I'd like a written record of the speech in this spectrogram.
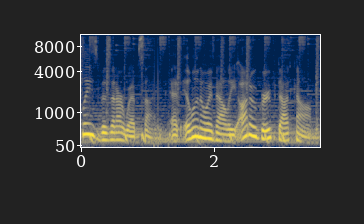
Please visit our website at IllinoisValleyAutoGroup.com.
